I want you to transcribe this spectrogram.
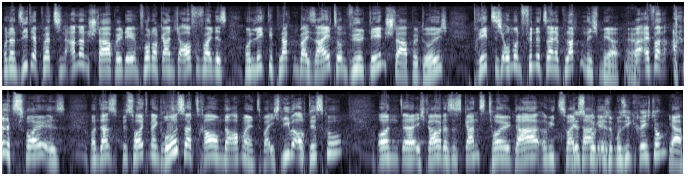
und dann sieht er plötzlich einen anderen Stapel, der ihm vorher noch gar nicht aufgefallen ist und legt die Platten beiseite und wühlt den Stapel durch, dreht sich um und findet seine Platten nicht mehr, Ja. weil einfach alles voll ist und das ist bis heute mein großer Traum, da auch mal hinzufahren. Ich liebe auch Disco und äh, ich glaube, das ist ganz toll, da irgendwie zwei Disco, Tage... diese Musikrichtung? ja,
